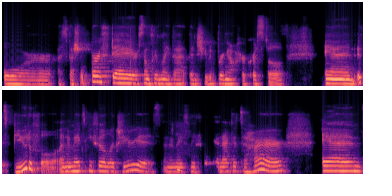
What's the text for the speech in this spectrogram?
or a special birthday or something like that, then she would bring out her crystal. And it's beautiful and it makes me feel luxurious and it makes me feel connected to her. And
